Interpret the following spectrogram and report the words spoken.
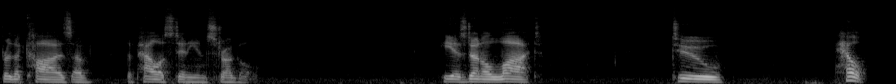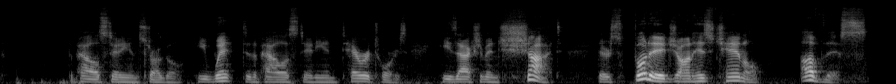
for the cause of the Palestinian struggle. He has done a lot to help the Palestinian struggle. He went to the Palestinian territories. He's actually been shot. There's footage on his channel of this.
